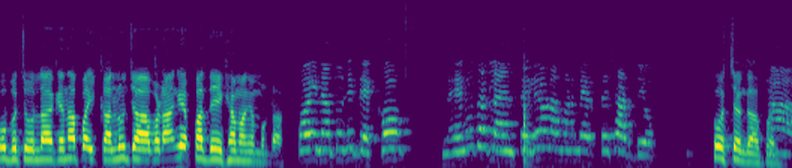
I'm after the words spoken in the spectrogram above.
ਉਹ ਵਿਚੋਲਾ ਕਹਿੰਦਾ ਭਾਈ ਕੱਲ ਨੂੰ ਜਾ ਵੜਾਂਗੇ ਆਪਾਂ ਦੇਖ ਆਵਾਂਗੇ ਮੁੰਡਾ। ਕੋਈ ਨਾ ਤੁਸੀਂ ਦੇਖੋ। ਇਹਨੂੰ ਤਾਂ ਲਾਈਨ ਤੇ ਲਿਆਉਣਾ ਹੁਣ ਮੇਰੇ ਤੇ ਛੱਡ ਦਿਓ। ਉਹ ਚੰਗਾ ਭਾਈ। ਹਾਂ।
